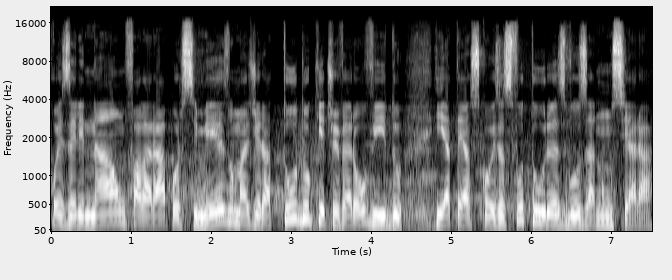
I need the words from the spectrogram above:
pois ele não falará por si mesmo, mas dirá tudo o que tiver ouvido, e até as coisas futuras vos anunciará.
